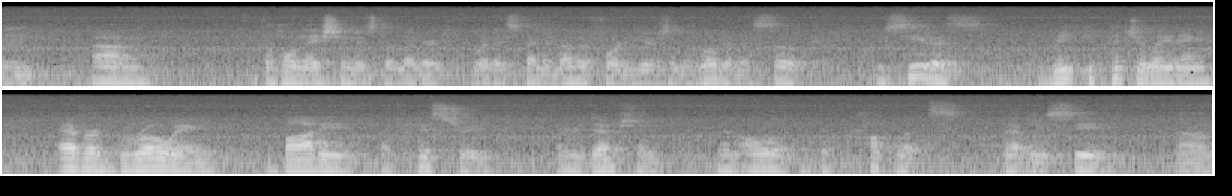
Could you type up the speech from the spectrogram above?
Mm. um, the whole nation is delivered where they spend another 40 years in the wilderness. So you see this recapitulating, ever growing body of history and redemption and all of the couplets that we see. Um,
